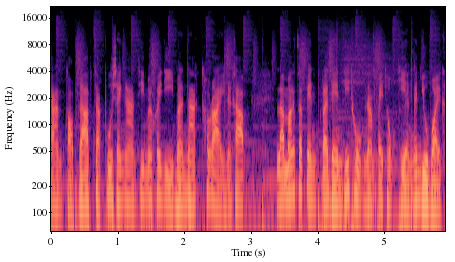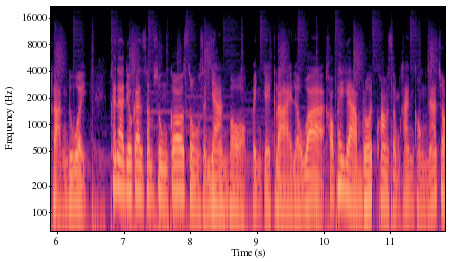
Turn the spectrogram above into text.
การตอบรับจากผู้ใช้งานที่ไม่ค่อยดีมานักเท่าไหร่นะครับและมักจะเป็นประเด็นที่ถูกนำไปถกเถียงกันอยู่บ่อยครั้งด้วย ขณะเดียวกันซัมซุงก็ส่งสัญญาณบอกเป็นไกลๆแล้วว่าเขาพยายามลดความสำคัญของหน้าจอ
